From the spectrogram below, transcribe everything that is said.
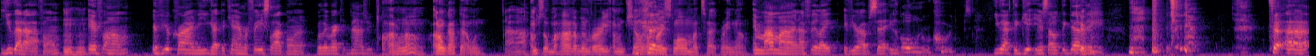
you got an iPhone. Mm-hmm. If um if you're crying and you got the camera face lock on, will it recognize you? I don't know. I don't got that one. Uh, I'm still behind. I've been very I'm chilling. I'm very slow on my tech right now. in my mind, I feel like if you're upset, you're like, oh, I want to record this. You have to get yourself together to uh,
